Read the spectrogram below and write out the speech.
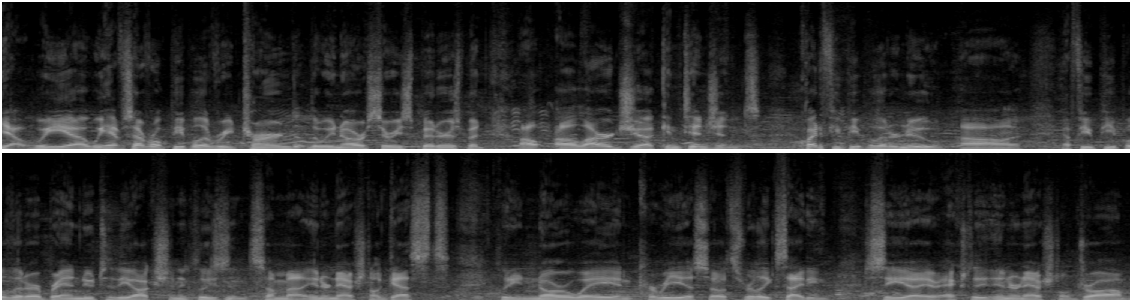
Yeah, we uh, we have several people that have returned that we know are serious bidders, but a, a large uh, contingent, quite a few people that are new, uh, a few people that are brand new to the auction, including some uh, international guests, including Norway and Korea. So it's really exciting to see uh, actually an international draw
